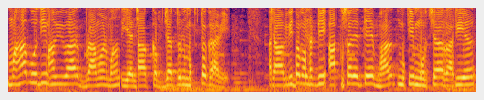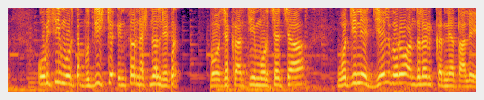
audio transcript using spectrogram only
महाबोधी महाविवार ब्राह्मण महंत यांच्या कब्जातून मुक्त करावे. अशा विविध मागणीसाठी आज येथे Bharat Mukti Morcha Rashtriya OBC Morcha Buddhist international network. Bahujan Kranti मोर्चाच्या वतीने जेल भरो आंदोलन करण्यात आले.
